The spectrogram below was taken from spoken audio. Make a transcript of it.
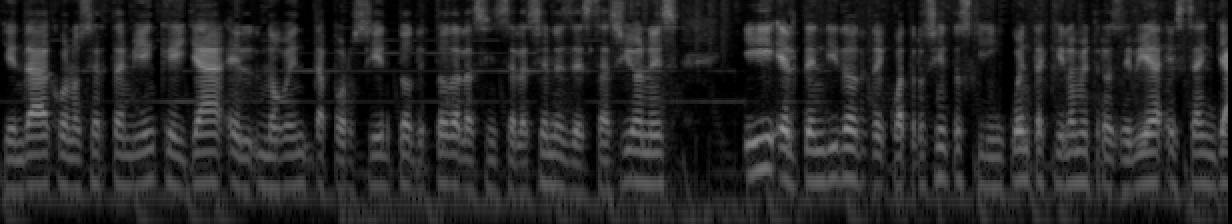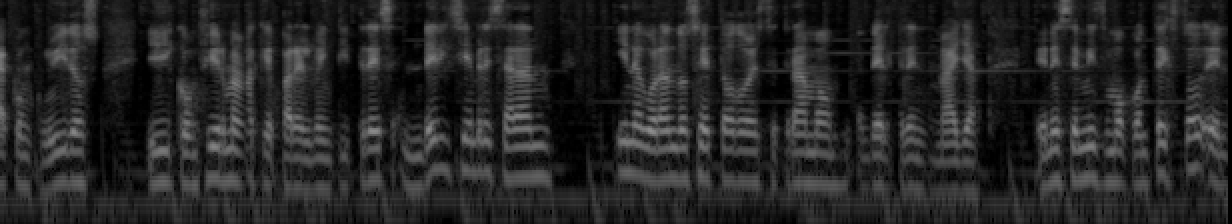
quien da a conocer también que ya el 90% de todas las instalaciones de estaciones y el tendido de 450 kilómetros de vía están ya concluidos y confirma que para el 23 de diciembre estarán inaugurándose todo este tramo del tren Maya. En este mismo contexto, el,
